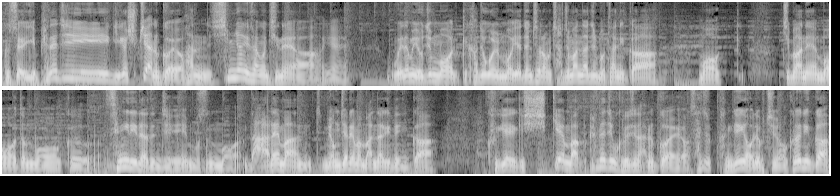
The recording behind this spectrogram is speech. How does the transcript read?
글쎄요, 이게 편해지기가 쉽지 않을 거예요. 한 10년 이상은 지내야, 예. 왜냐면 요즘 뭐, 가족을 뭐 예전처럼 자주 만나질 못하니까, 뭐, 집안에 뭐 어떤 뭐 그 생일이라든지 무슨 뭐 날에만, 명절에만 만나게 되니까 그게 이렇게 쉽게 막 편해지고 그러지는 않을 거예요. 사실 굉장히 어렵죠. 그러니까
